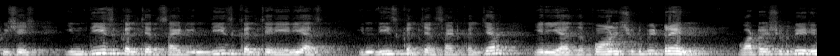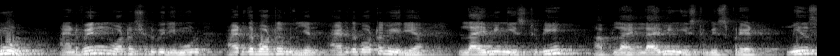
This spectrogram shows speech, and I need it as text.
fishes in these culture site in these culture areas in these culture site culture areas the pond should be drained water should be removed. And when water should be removed at the bottom region at the bottom area liming is to be applied liming is to be spread. Means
